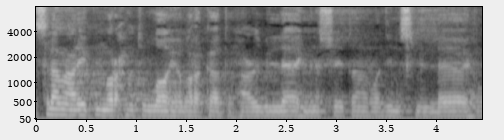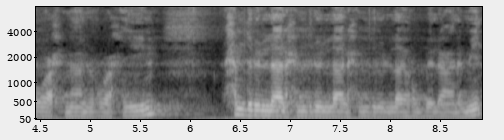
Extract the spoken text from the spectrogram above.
السلام عليكم ورحمة الله وبركاته. أعوذ بالله من الشيطان الرجيم. بسم الله الرحمن الرحيم. الحمد لله الحمد لله الحمد لله رب العالمين.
